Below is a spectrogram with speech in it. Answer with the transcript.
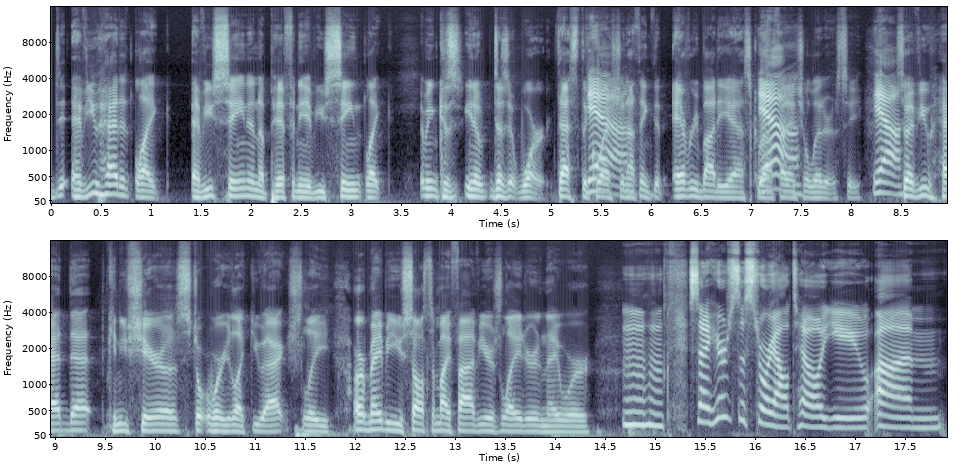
d- have you had it like? Have you seen an epiphany? Have you seen like? I mean, because you know, does it work? That's the Yeah. question I think that everybody asks around Yeah. financial literacy. Yeah. So have you had that? Can you share a story where you like you actually, or maybe you saw somebody five years later and they were Mm-hmm. So here's the story I'll tell you. Um,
